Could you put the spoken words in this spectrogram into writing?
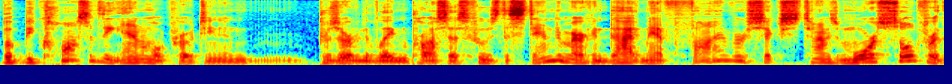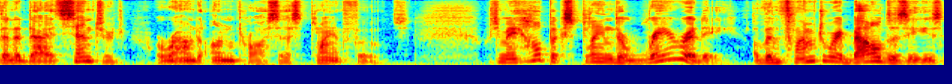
But because of the animal protein and preservative-laden processed foods, the standard American diet may have five or six times more sulfur than a diet centered around unprocessed plant foods, which may help explain the rarity of inflammatory bowel disease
